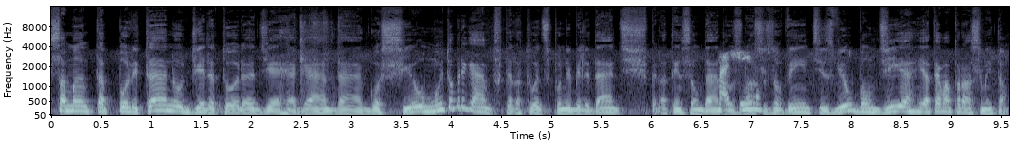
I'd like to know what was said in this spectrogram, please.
Samanta Politano, diretora de RH da Gocil, muito obrigado pela tua disponibilidade, pela atenção dada Imagina. aos nossos ouvintes, viu? Bom dia e até uma próxima, então.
